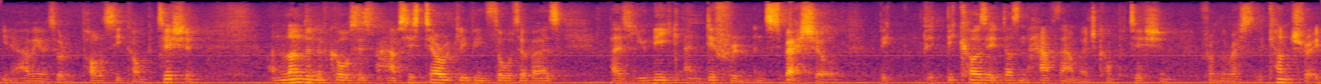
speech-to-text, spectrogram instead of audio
you know having a sort of policy competition. And London, of course, has perhaps historically been thought of as as unique and different and special be, be, because it doesn't have that much competition from the rest of the country.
